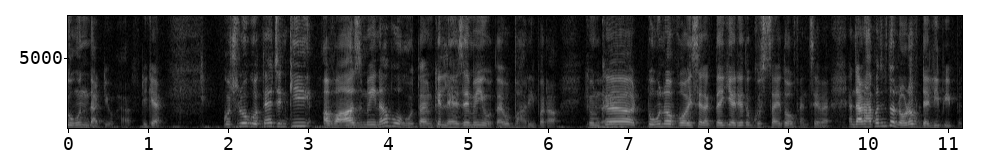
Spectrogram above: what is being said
tone that you have ठीक है? कुछ लोग होते हैं जिनकी आवाज़ में ही ना वो होता है उनके लहजे में ही होता है वो भारी पना कि उनका टोन ऑफ़ वॉइस से लगता है कि अरे तो गुस्सा है तो ऑफेंसिव है। And that happens with a lot of Delhi people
